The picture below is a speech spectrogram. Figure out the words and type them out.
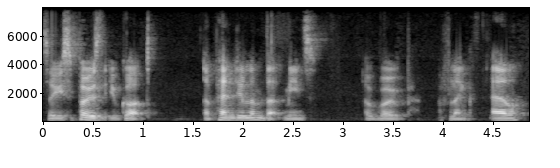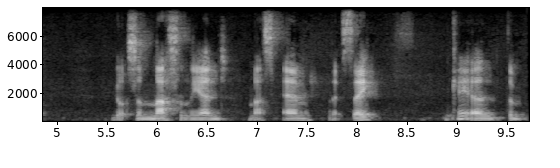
So you suppose that you've got a pendulum, that means a rope of length L, you've got some mass on the end, mass M, let's say, okay, and the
